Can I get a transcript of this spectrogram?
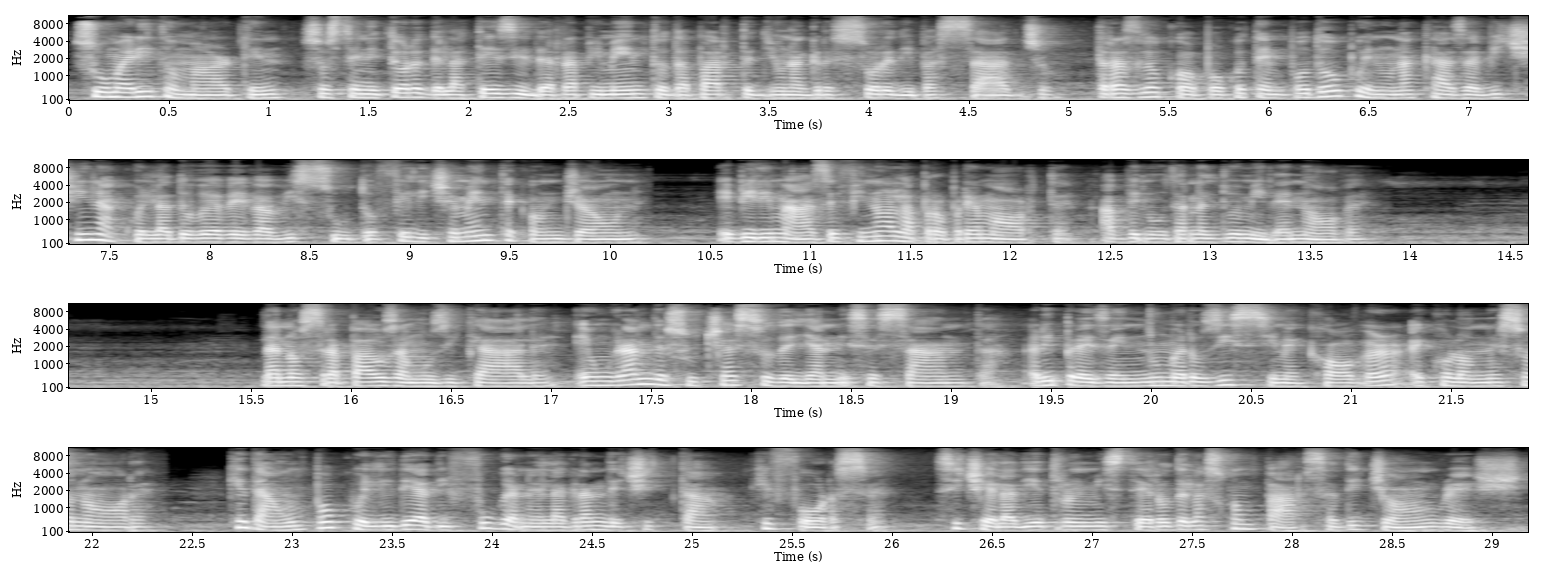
Suo marito Martin, sostenitore della tesi del rapimento da parte di un aggressore di passaggio, traslocò poco tempo dopo in una casa vicina a quella dove aveva vissuto felicemente con Joan e vi rimase fino alla propria morte, avvenuta nel 2009. La nostra pausa musicale è un grande successo degli anni 60, ripresa in numerosissime cover e colonne sonore, che dà un po' quell'idea di fuga nella grande città che forse si cela dietro il mistero della scomparsa di John Rish.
